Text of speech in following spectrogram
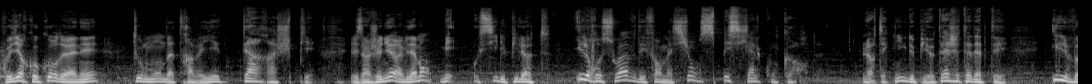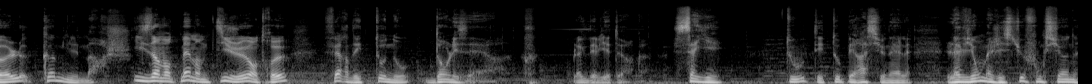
Faut dire qu'au cours de l'année, tout le monde a travaillé d'arrache-pied. Les ingénieurs évidemment, mais aussi les pilotes. Ils reçoivent des formations spéciales Concorde. Leur technique de pilotage est adaptée. Ils volent comme ils marchent. Ils inventent même un petit jeu entre eux, faire des tonneaux dans les airs. Blague d'aviateur quoi. Ça y est, tout est opérationnel. L'avion majestueux fonctionne.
